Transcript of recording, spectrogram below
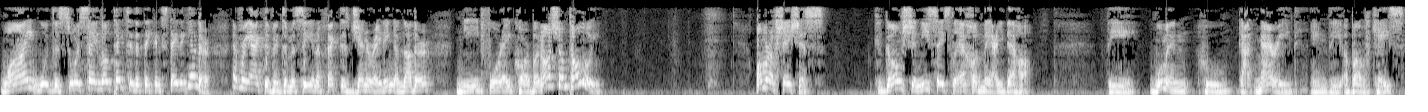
Why would the source say lo that they can stay together? Every act of intimacy, in effect, is generating another need for a korban asham tolui. Omer of Sheshes, Kagon Shenises Le'echod Me'ideha. The woman who got married in the above case,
